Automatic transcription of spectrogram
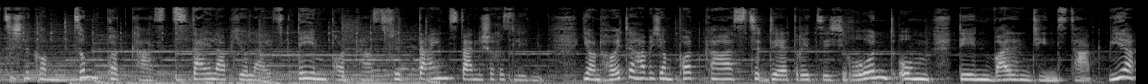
Herzlich willkommen zum Podcast Style Up Your Life, dem Podcast für dein stylischeres Leben. Ja, und heute habe ich einen Podcast, der dreht sich rund um den Valentinstag. Wir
